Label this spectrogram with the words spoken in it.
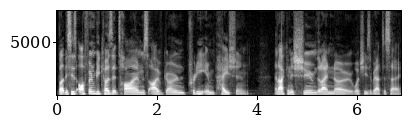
But this is often because at times I've grown pretty impatient and I can assume that I know what she's about to say.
